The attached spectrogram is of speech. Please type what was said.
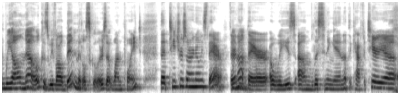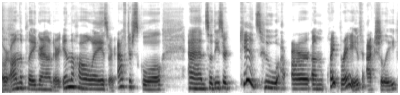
we all know because we've all been middle schoolers at one point that teachers aren't always there they're mm-hmm. not there always um, listening in at the cafeteria or on the playground or in the hallways or after school and so these are kids who are um, quite brave actually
